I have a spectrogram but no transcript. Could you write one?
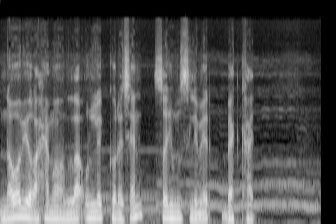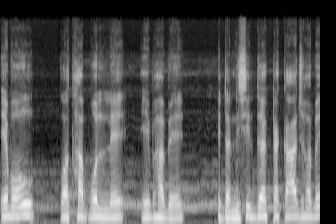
নববী রাহেমল্লাহ উল্লেখ করেছেন সহি মুসলিমের ব্যাখ্যায়। এবং কথা বললে এভাবে এটা নিষিদ্ধ একটা কাজ হবে,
